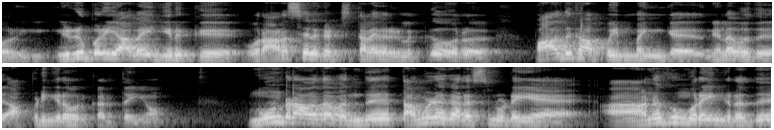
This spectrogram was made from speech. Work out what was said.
ஒரு இழுபறியாகவே இருக்குது ஒரு அரசியல் கட்சி தலைவர்களுக்கு ஒரு பாதுகாப்பு இன்மை இங்கே நிலவுது அப்படிங்கிற ஒரு கருத்தையும். மூன்றாவதாக வந்து தமிழக அரசினுடைய அணுகுமுறைங்கிறது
